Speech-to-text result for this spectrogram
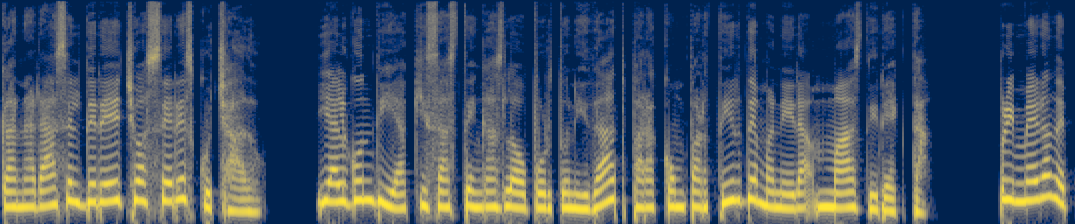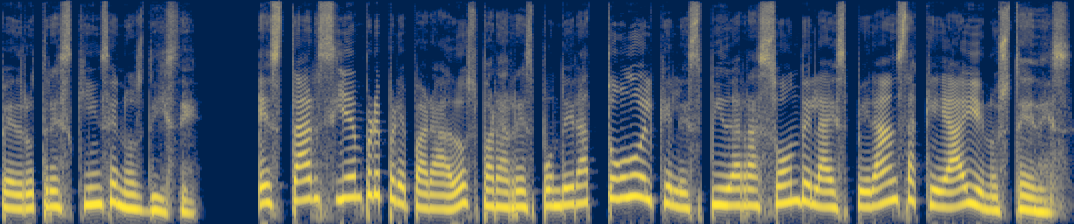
ganarás el derecho a ser escuchado. Y algún día quizás tengas la oportunidad para compartir de manera más directa. Primera de Pedro 3:15 nos dice, estar siempre preparados para responder a todo el que les pida razón de la esperanza que hay en ustedes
